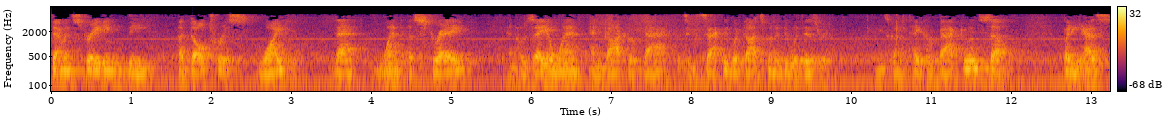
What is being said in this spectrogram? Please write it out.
demonstrating the adulterous wife that went astray, and Hosea went and got her back. That's exactly what God's going to do with Israel. And He's going to take her back to Himself. But He has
